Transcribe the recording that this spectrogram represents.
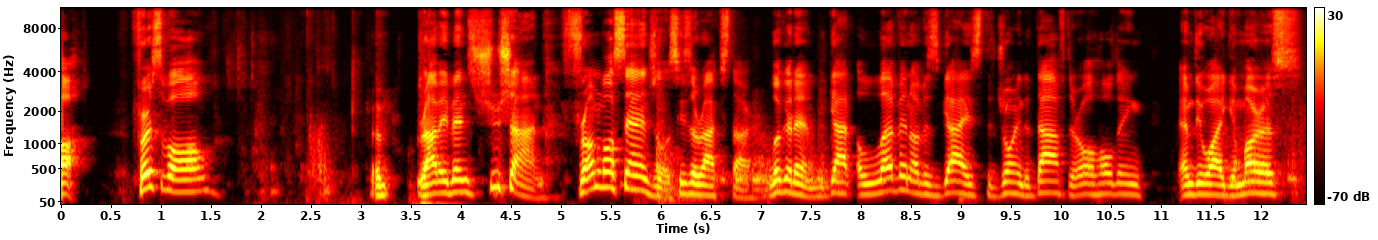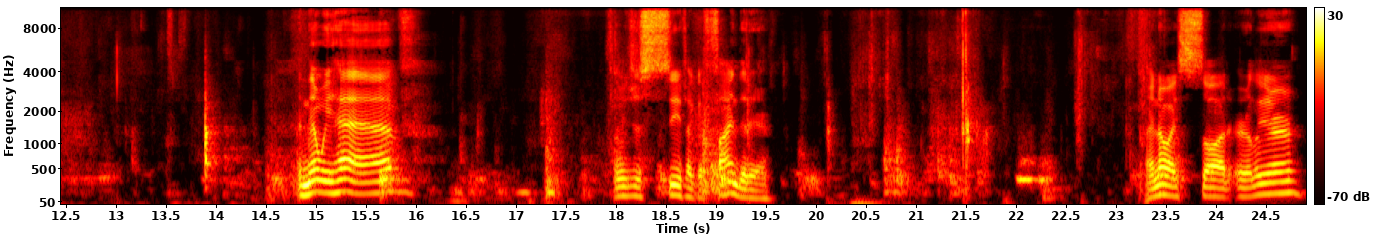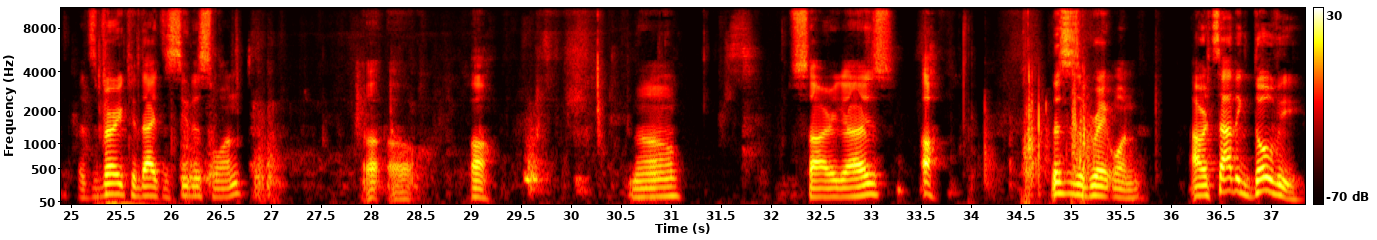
Oh, first of all, Rabbi Ben Shushan from Los Angeles. He's a rock star. Look at him. He got 11 of his guys to join the DAF. They're all holding MDY Gemaras. And then we have, let me just see if I can find it here. I know I saw it earlier. It's very kedai to see this one. Uh oh. Oh. No. Sorry, guys. Oh. This is a great one. Our tzaddik Dovi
